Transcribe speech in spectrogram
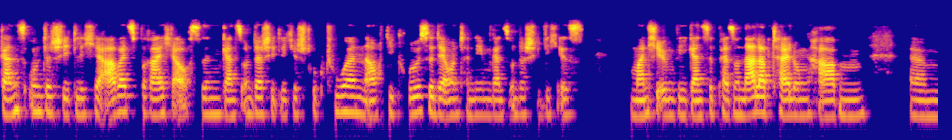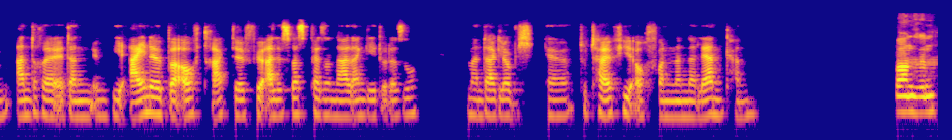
ganz unterschiedliche Arbeitsbereiche auch sind, ganz unterschiedliche Strukturen, auch die Größe der Unternehmen ganz unterschiedlich ist. Manche irgendwie ganze Personalabteilungen haben, ähm, andere dann irgendwie eine Beauftragte für alles, was Personal angeht oder so. Man da, glaube ich, äh, total viel auch voneinander lernen kann. Wahnsinn,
